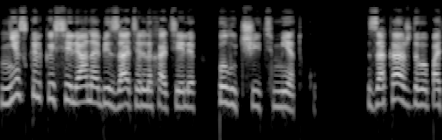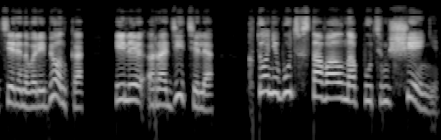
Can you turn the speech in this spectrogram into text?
несколько селян обязательно хотели получить метку. За каждого потерянного ребенка или родителя кто-нибудь вставал на путь мщения.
